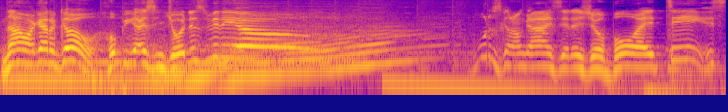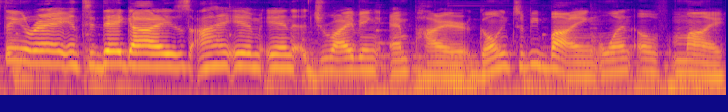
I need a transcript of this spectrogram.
Now I gotta go. Hope you guys enjoyed this video. What is going on guys? It is your boy T Stingray and today guys I am in Driving Empire going to be buying one of my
